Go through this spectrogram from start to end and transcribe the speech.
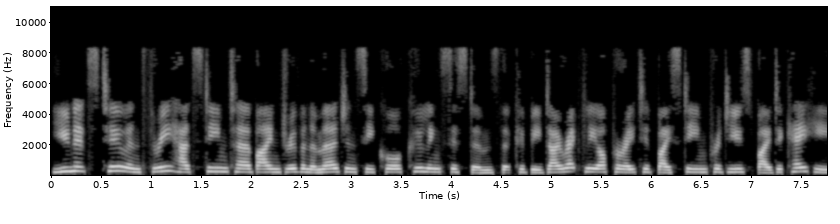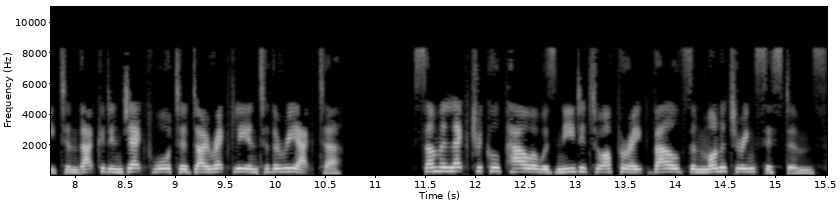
Units 2 and 3 had steam turbine-driven emergency core cooling systems that could be directly operated by steam produced by decay heat and that could inject water directly into the reactor. Some electrical power was needed to operate valves and monitoring systems.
